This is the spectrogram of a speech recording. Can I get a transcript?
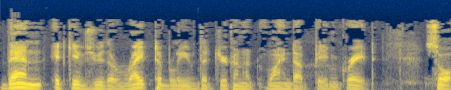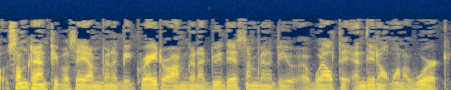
then it gives you the right to believe that you're going to wind up being great. So sometimes people say, I'm going to be great or I'm going to do this, I'm going to be uh, wealthy, and they don't want to work.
